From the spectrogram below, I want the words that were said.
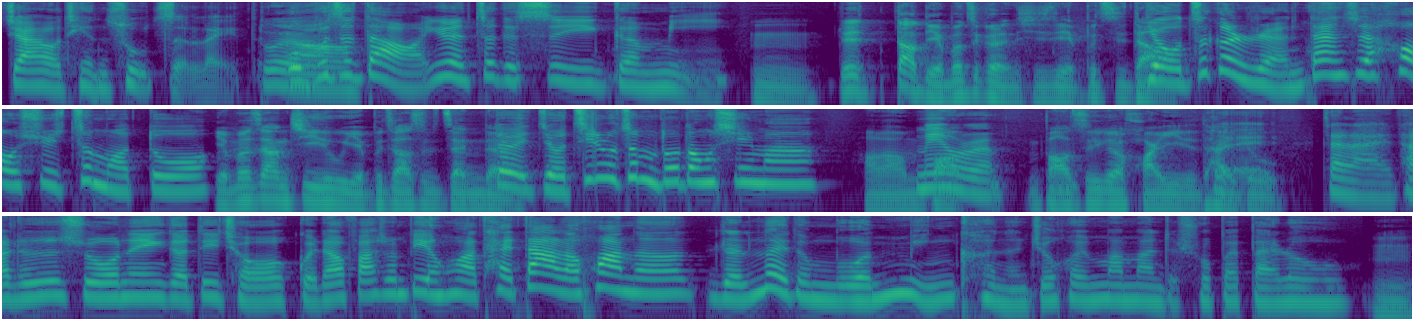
加油添醋之类的，对啊，我不知道，因为这个是一个谜。嗯，因为到底有没有这个人，其实也不知道。有这个人，但是后续这么多，有没有这样记录，也不知道是不是真的。对，有记录这么多东西吗？好了，没有人保持一个怀疑的态度。再来，他就是说，那个地球轨道发生变化太大的话呢，人类的文明可能就会慢慢的说拜拜喽。嗯，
